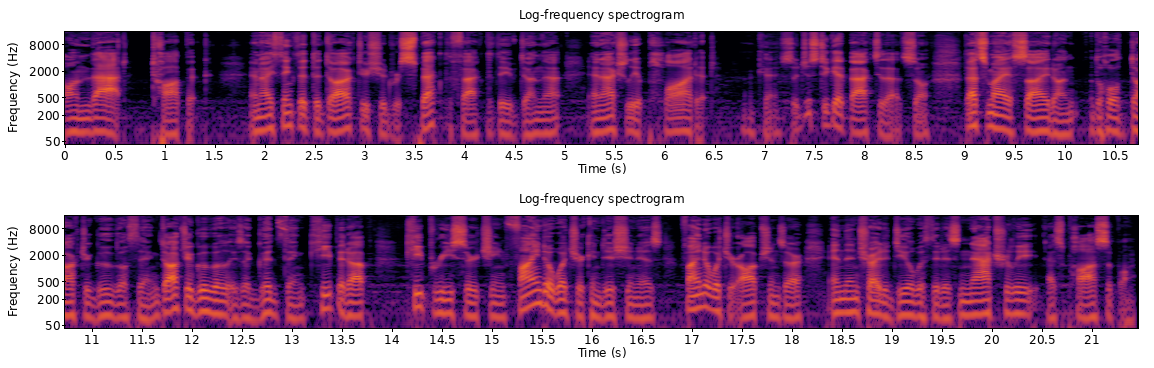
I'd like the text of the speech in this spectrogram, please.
on that topic and I think that the doctor should respect the fact that they've done that and actually applaud it. Okay, so just to get back to that, so that's my aside on the whole Dr. Google thing. Dr. Google is a good thing. Keep it up, keep researching, find out what your condition is, find out what your options are, and then try to deal with it as naturally as possible.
